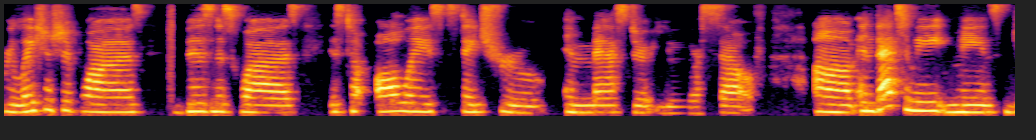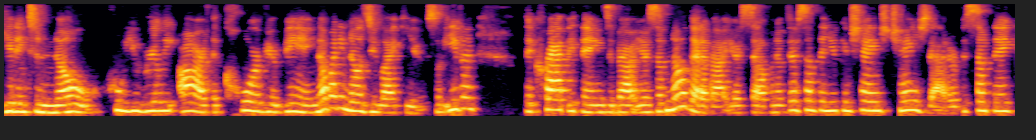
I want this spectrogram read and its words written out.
relationship wise, business wise is to always stay true and master yourself. Um, and that to me means getting to know who you really are the core of your being. Nobody knows you like you. So even the crappy things about yourself, know that about yourself. And if there's something you can change, change that. Or if it's something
